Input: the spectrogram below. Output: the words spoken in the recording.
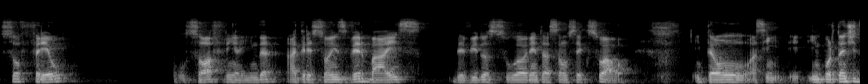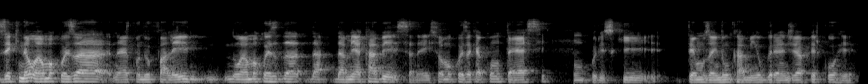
sofreu ou sofrem ainda agressões verbais devido à sua orientação sexual. Então, assim, importante dizer que não é uma coisa, né, quando eu falei, não é uma coisa da, da, da minha cabeça, né, isso é uma coisa que acontece, por isso que temos ainda um caminho grande a percorrer.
